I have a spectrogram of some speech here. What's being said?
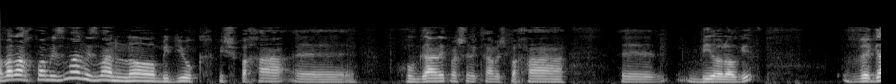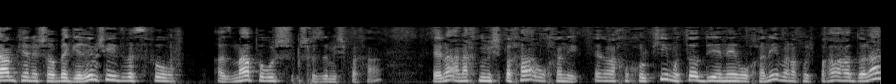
אבל אנחנו כבר מזמן מזמן לא בדיוק משפחה אה, אורגנית, מה שנקרא, משפחה אה, ביולוגית, וגם כן יש הרבה גרים שהתווספו, אז מה הפירוש שזה משפחה? אלא אנחנו משפחה רוחנית, אלא אנחנו חולקים אותו DNA רוחני ואנחנו משפחה אחת גדולה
